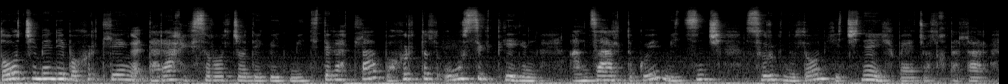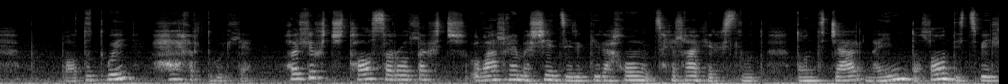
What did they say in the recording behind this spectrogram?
Дуу чимээний бохирдлын дараах их сурвалжуудыг бид мэддэг атлаа бохирдол үүсгдгийг нь анзаардаггүй мэдсэн ч сөрөг нөлөө нь хичнээн их байж болох талаар боддгүй хайхардгүй лээ. Холигч, тоос оруулагч, угаалгын машин зэрэг гэр ахуйн цахилгаан хэрэгслүүд дунджаар 87 децибел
